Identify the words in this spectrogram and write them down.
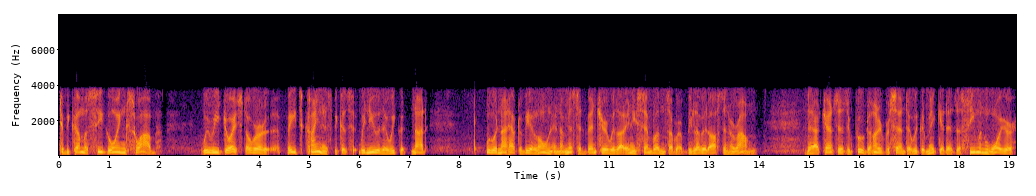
to become a seagoing swab, we rejoiced over fate's kindness because we knew that we could not we would not have to be alone in a misadventure without any semblance of our beloved Austin around that our chances improved 100% that we could make it as a seaman warrior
